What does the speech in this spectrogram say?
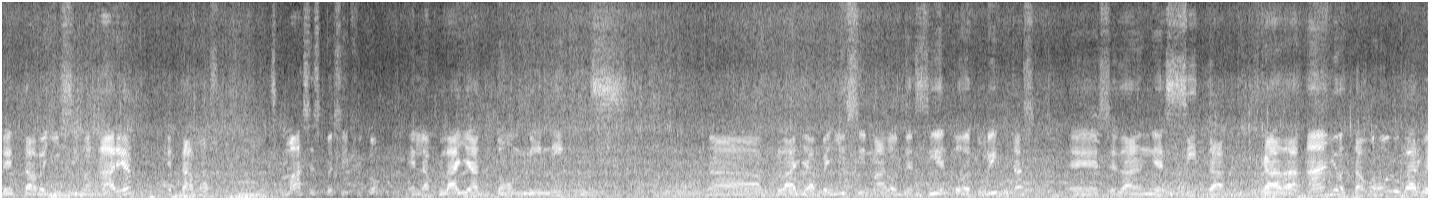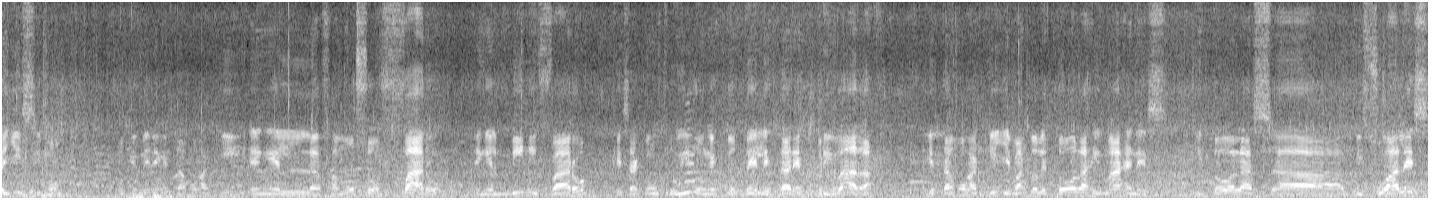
de esta bellísima área. Estamos más específico en la playa Dominicus, una playa bellísima donde cientos de turistas eh, se dan cita cada año. Estamos en un lugar bellísimo, porque miren, estamos aquí en el famoso faro en el mini faro que se ha construido en este hotel, esta área privada. Y estamos aquí llevándole todas las imágenes y todas las uh, visuales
